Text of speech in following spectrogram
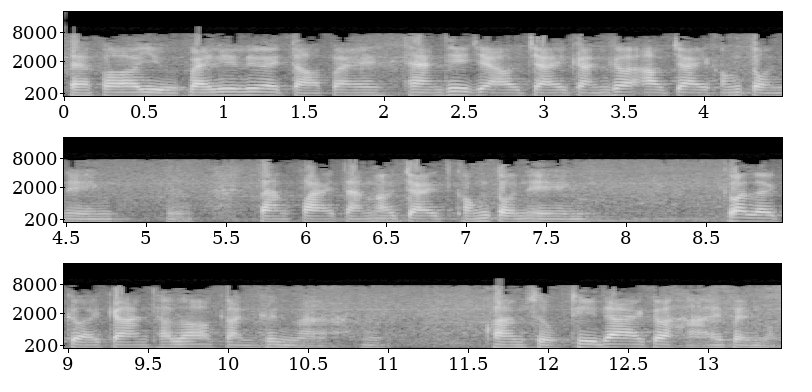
แต่พออยู่ไปเรื่อยๆต่อไป แทนที่จะเอาใจกันก็เอาใจของตนเอง ต่างฝ่ายต่างเอาใจของตนเอง ก็เลยเกิดการทะเลาะกันขึ้นมา ความสุขที่ได้ก็หายไปหมด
